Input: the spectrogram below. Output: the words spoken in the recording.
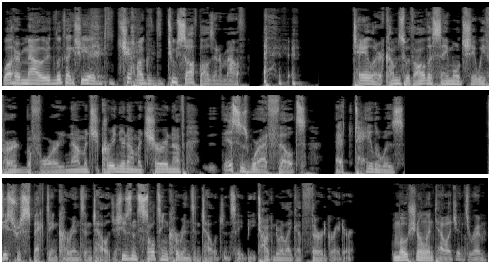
while her mouth it looked like she had chipmunk with two softballs in her mouth. Taylor comes with all the same old shit we've heard before. You're not you're not mature enough. This is where I felt that Taylor was disrespecting Corinne's intelligence. She was insulting Corinne's intelligence, AB, talking to her like a third grader. Emotional intelligence rim.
